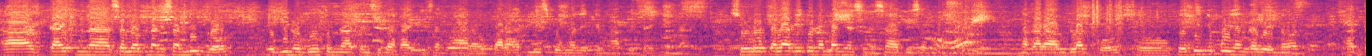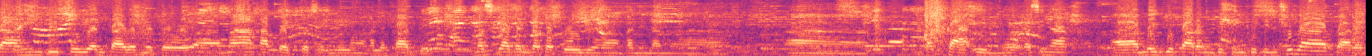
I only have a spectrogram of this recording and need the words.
ah, kahit na sa loob ng isang linggo eh ginugutom natin sila kahit isang araw para at least bumalik yung appetite nila. So palagi ko naman yan sinasabi sa mga nakaraang vlog ko. So pwede nyo po yan gawin no? At ah, hindi po yan tawag nito uh, makaka-apekto sa inyong mga kalapate. Mas gaganda pa po yung ah, kanilang ah, ah, pagkain no? Kasi nga ah, medyo parang biting-biting sila parang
